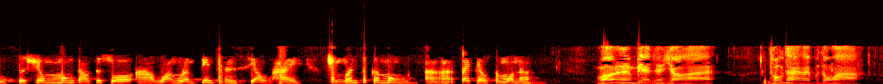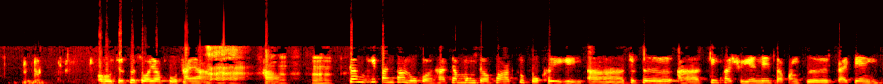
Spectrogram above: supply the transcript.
有师兄梦到是说啊，亡人变成小孩，请问这个梦啊代表什么呢？亡人变成小孩，投胎还不懂啊？哦，就是说要投胎啊。好，像一般上如果他这样梦的话，是否可以啊，就是啊，尽快许愿念小房子改变，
